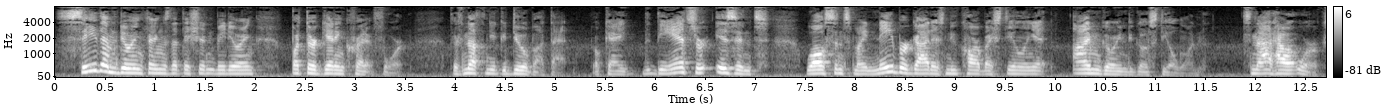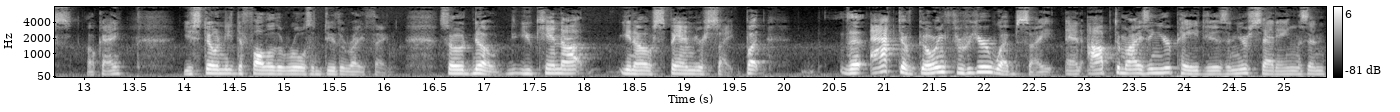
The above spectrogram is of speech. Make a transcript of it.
see them doing things that they shouldn't be doing, but they're getting credit for it. There's nothing you could do about that. Okay? The answer isn't, well, since my neighbor got his new car by stealing it, I'm going to go steal one. It's not how it works. Okay? You still need to follow the rules and do the right thing. So, no, you cannot, you know, spam your site. But the act of going through your website and optimizing your pages and your settings and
